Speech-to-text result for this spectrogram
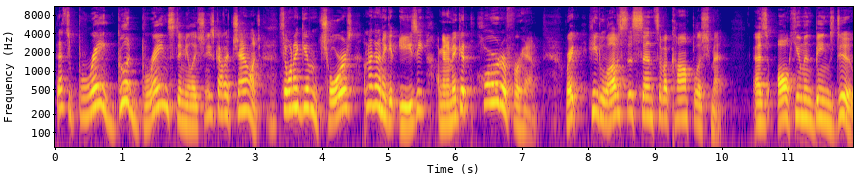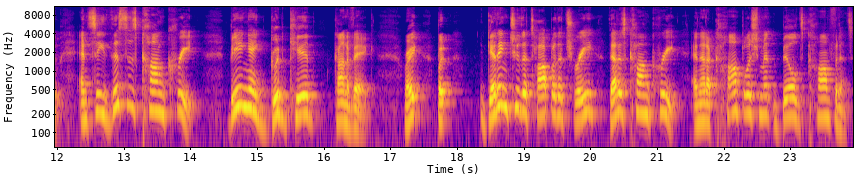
That's brain, good brain stimulation. He's got a challenge. So when I give him chores, I'm not going to make it easy. I'm going to make it harder for him, right? He loves the sense of accomplishment, as all human beings do. And see, this is concrete. Being a good kid, kind of vague, right? But getting to the top of the tree, that is concrete. And that accomplishment builds confidence.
